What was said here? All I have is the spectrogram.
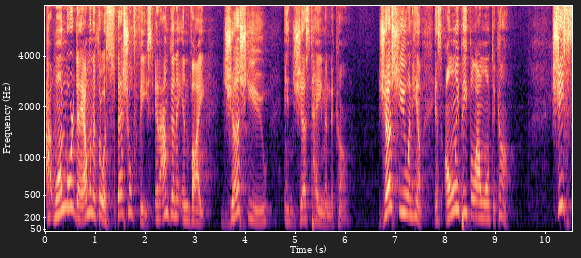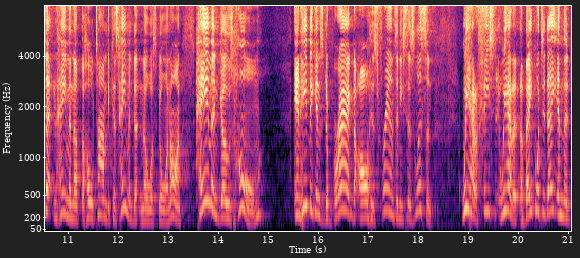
I, one more day, I'm going to throw a special feast and I'm going to invite just you and just Haman to come. Just you and him. It's only people I want to come. She's setting Haman up the whole time because Haman doesn't know what's going on. Haman goes home and he begins to brag to all his friends and he says, Listen, we had a feast, we had a, a, banquet today, and the,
